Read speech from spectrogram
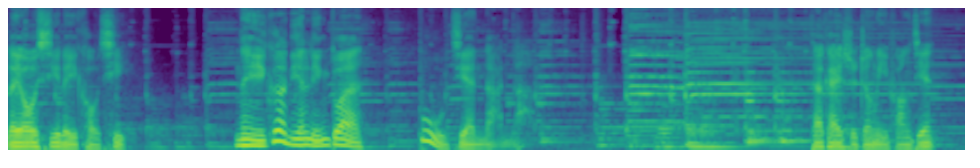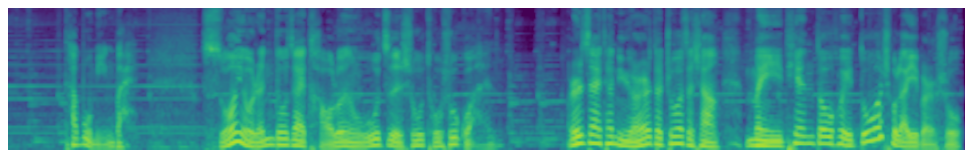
雷欧吸了一口气，哪个年龄段不艰难呢？他开始整理房间。他不明白，所有人都在讨论无字书图书馆，而在他女儿的桌子上，每天都会多出来一本书。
